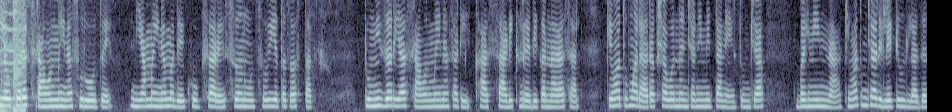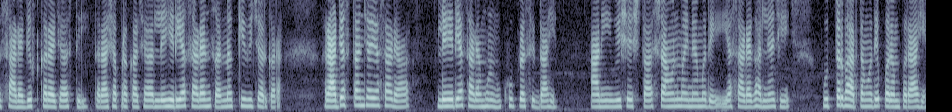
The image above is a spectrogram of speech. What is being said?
लवकरच श्रावण महिना सुरू होतो आहे आणि या महिन्यामध्ये खूप सारे सण उत्सव येतच असतात. तुम्ही जर या श्रावण महिन्यासाठी खास साडी खरेदी करणार असाल किंवा तुम्हाला रक्षाबंधनच्या निमित्ताने तुमच्या बहिणींना किंवा तुमच्या रिलेटिव्जला जर साड्या गिफ्ट करायच्या असतील तर अशा प्रकारच्या लेहेरिया साड्यांचा नक्की विचार करा. राजस्थानच्या या साड्या लेहेरिया साड्या म्हणून खूप प्रसिद्ध आहे. आणि विशेषतः श्रावण महिन्यामध्ये या साड्या घालण्याची उत्तर भारतामध्ये परंपरा आहे.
